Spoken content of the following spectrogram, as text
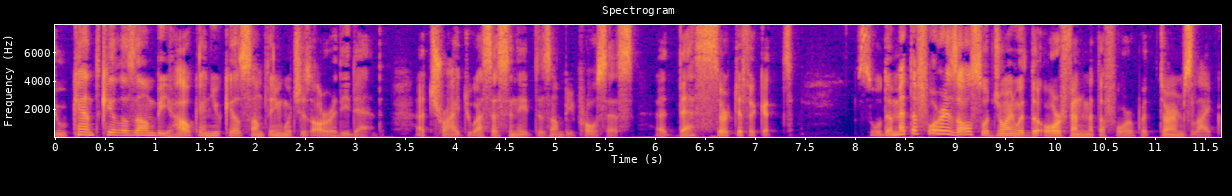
You can't kill a zombie, how can you kill something which is already dead? A try to assassinate the zombie process, a death certificate, so the metaphor is also joined with the orphan metaphor with terms like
